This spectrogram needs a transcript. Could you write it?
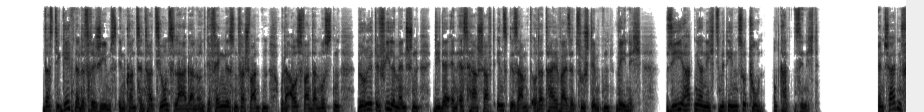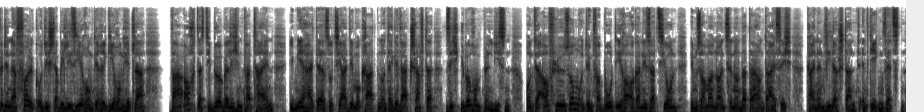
Dass die Gegner des Regimes in Konzentrationslagern und Gefängnissen verschwanden oder auswandern mussten, berührte viele Menschen, die der NS-Herrschaft insgesamt oder teilweise zustimmten, wenig. Sie hatten ja nichts mit ihnen zu tun und kannten sie nicht. Entscheidend für den Erfolg und die Stabilisierung der Regierung Hitler war auch, dass die bürgerlichen Parteien, die Mehrheit der Sozialdemokraten und der Gewerkschafter, sich überrumpeln ließen und der Auflösung und dem Verbot ihrer Organisation im Sommer 1933 keinen Widerstand entgegensetzten.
